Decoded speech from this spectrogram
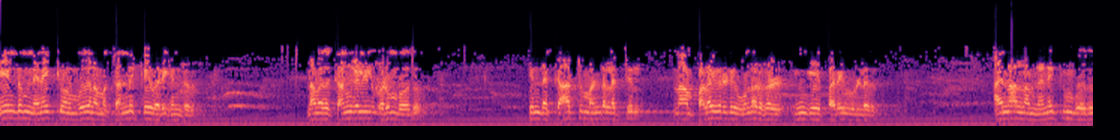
மீண்டும் நினைக்கும் போது நம்ம கண்ணுக்கே வருகின்றது. நமது கண்களில் வரும்போது இந்த காற்று மண்டலத்தில் நாம் பலவருடைய உணர்வுகள் இங்கே பரவி உள்ளது. அதனால் நாம் நினைக்கும் போது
